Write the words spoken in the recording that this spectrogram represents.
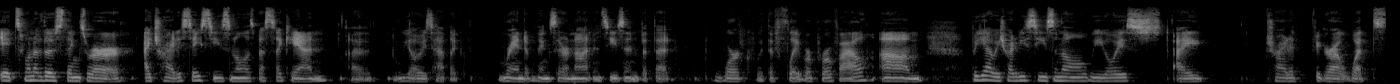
it's one of those things where I try to stay seasonal as best I can. Uh, we always have like random things that are not in season, but that work with the flavor profile. Um, but yeah, we try to be seasonal. We always, I try to figure out what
